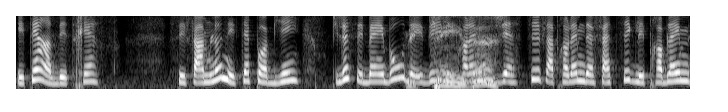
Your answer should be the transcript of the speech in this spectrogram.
étaient en détresse. Ces femmes-là n'étaient pas bien. Puis là, c'est bien beau d'aider les 15 problèmes ans. digestifs, les problèmes de fatigue, les problèmes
